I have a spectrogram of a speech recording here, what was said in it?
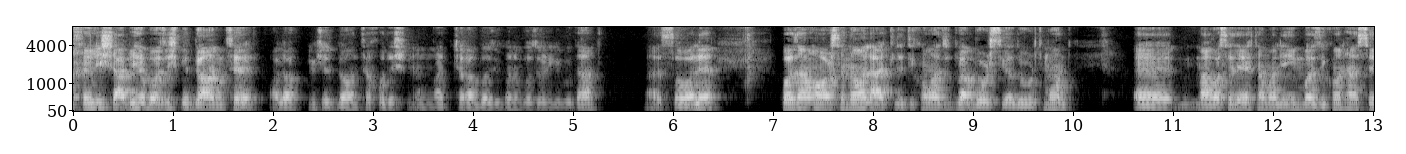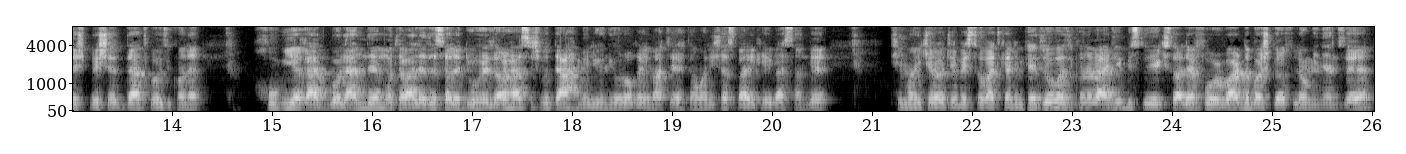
خیلی شبیه بازیش به دانته. حالا اینکه دانته خودش اونقدر چقدر بازیکن بزرگی بودم سواله. بازم آرسنال اتلتیکو مادرید و بورسیا دورتموند مقاصد احتمالی این بازیکن هستش. به شدت بازیکن خوبی قد بلند متولد سال 2000 هستش و 10 میلیون یورو قیمت احتمالیش هست برای پیوستن به تیمایی که راجع بهش صحبت کردیم. پدرو بازیکن بعدی 21 ساله فوروارد باشگاه فلومیننزه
